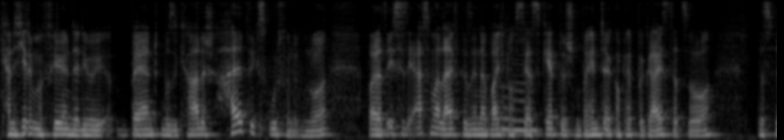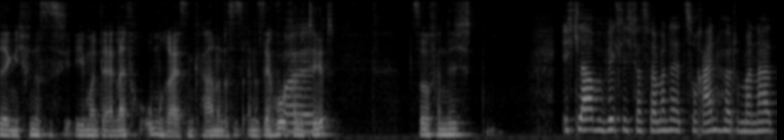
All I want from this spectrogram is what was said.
Kann ich jedem empfehlen, der die Band musikalisch halbwegs gut findet, nur. Weil als ich das erste Mal live gesehen habe, war ich noch sehr skeptisch und war hinterher komplett begeistert so. Deswegen, ich finde, das ist jemand, der einen live umreißen kann und das ist eine sehr hohe Voll. Qualität. So finde ich. Ich glaube wirklich, dass wenn man da jetzt so reinhört und man hat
